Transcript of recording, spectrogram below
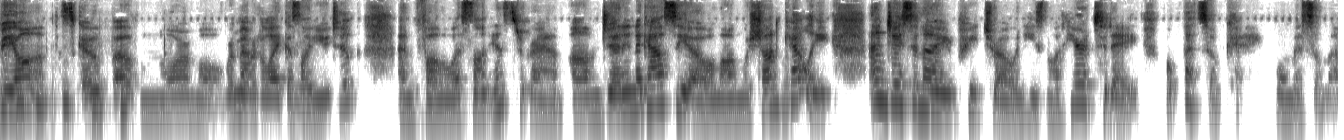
beyond the scope of normal. Remember to like us on YouTube and follow us on Instagram. I'm Jenny Nicasio along with Sean Kelly and Jason I. Petro, and he's not here today, but that's okay. We'll miss him though.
